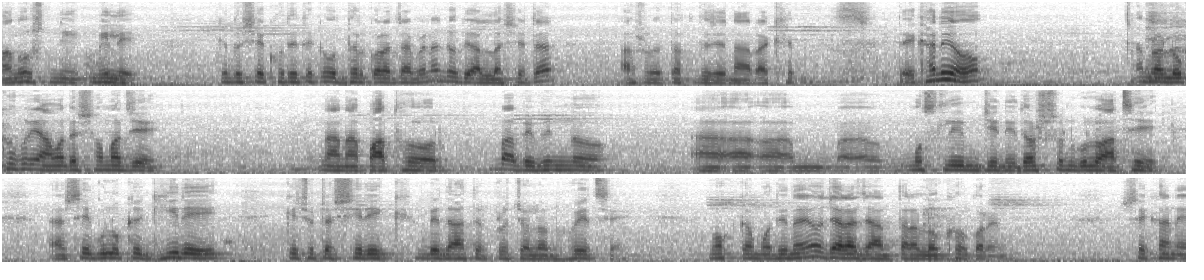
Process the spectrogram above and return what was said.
মানুষ মিলে কিন্তু সে ক্ষতি থেকে উদ্ধার করা যাবে না যদি আল্লাহ সেটা আসলে তাকদিরে না রাখেন। তো এখানেও আমরা লক্ষ্য করি আমাদের সমাজে নানা পাথর বা বিভিন্ন মুসলিম যে নিদর্শনগুলো আছে সেগুলোকে ঘিরে কিছুটা শিরিক, বেদাতের প্রচলন হয়েছে। মক্কা, মদিনায়ও যারা যান তারা লক্ষ্য করেন। সেখানে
